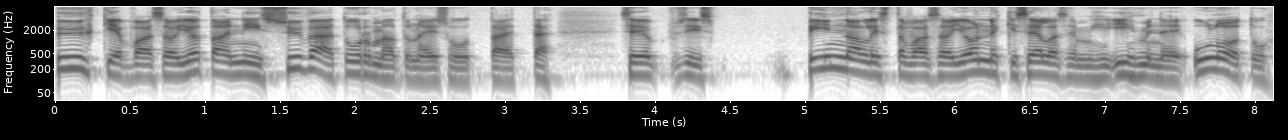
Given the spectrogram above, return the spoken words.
pyyhkiä, vaan se on jotain niin syvää turmeltuneisuutta, että se ei ole siis pinnallista, vaan se on jonnekin sellaisen, mihin ihminen ei ulotu.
